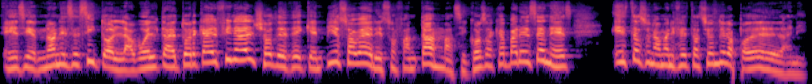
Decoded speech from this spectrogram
Es decir, no necesito la vuelta de tuerca del final, yo desde que empiezo a ver esos fantasmas y cosas que aparecen es, esta es una manifestación de los poderes de Dani.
